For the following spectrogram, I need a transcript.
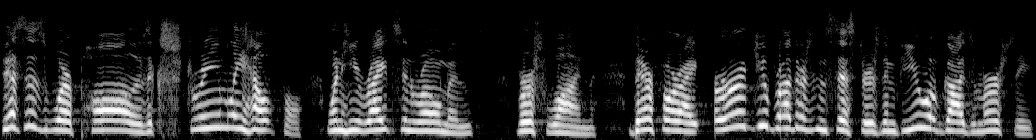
This is where Paul is extremely helpful when he writes in Romans, verse 1 Therefore, I urge you, brothers and sisters, in view of God's mercy,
